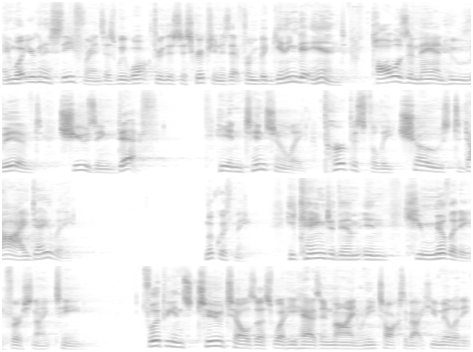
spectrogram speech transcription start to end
And what you're going to see, friends, as we walk through this description is that from beginning to end, Paul was a man who lived choosing death. He intentionally, purposefully chose to die daily. Look with me. He came to them in humility, verse 19. Philippians 2 tells us what he has in mind when he talks about humility.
